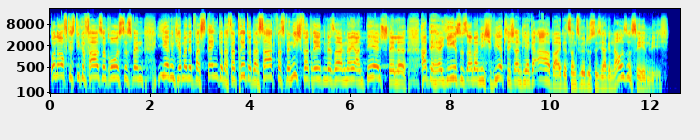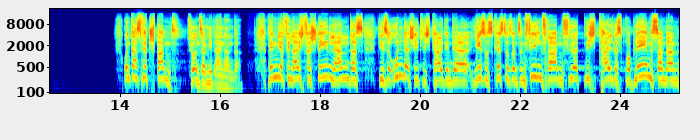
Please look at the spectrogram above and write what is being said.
Und oft ist die Gefahr so groß, dass wenn irgendjemand etwas denkt oder vertritt oder sagt, was wir nicht vertreten, wir sagen, naja, an der Stelle hat der Herr Jesus aber nicht wirklich an dir gearbeitet, sonst würdest du es ja genauso sehen wie ich. Und das wird spannend für unser Miteinander. Wenn wir vielleicht verstehen lernen, dass diese Unterschiedlichkeit, in der Jesus Christus uns in vielen Fragen führt, nicht Teil des Problems, sondern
